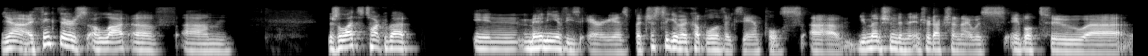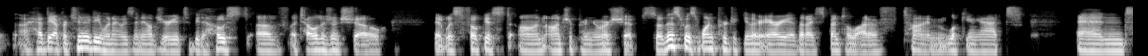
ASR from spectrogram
Yeah, I think there's a lot of um, there's a lot to talk about in many of these areas. But just to give a couple of examples, uh, you mentioned in the introduction, I was able to uh, I had the opportunity when I was in Algeria to be the host of a television show that was focused on entrepreneurship. So this was one particular area that I spent a lot of time looking at. And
